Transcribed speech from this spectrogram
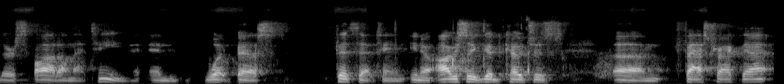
their spot on that team and what best fits that team. You know, obviously, good coaches um, fast track that,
